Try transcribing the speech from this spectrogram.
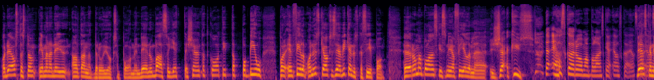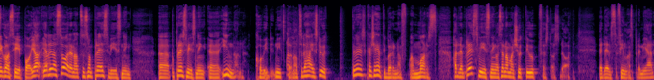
Och det är oftast de, jag menar det är ju, allt annat beror ju också på, men det är nog bara så jätteskönt att gå och titta på bio på en film. Och nu ska jag också säga vilken du ska se på. Eh, Roman Polanskis nya film eh, Jacques. Jag älskar Roman Polanski, jag älskar, älskar, Den ska ni gå och älskar. se på. Jag, jag det där såg den alltså som pressvisning, eh, på pressvisning eh, innan covid-19. Alltså det här är slut, den är kanske helt i början av, mars. Hade den pressvisning och sen har man skjutit upp förstås då eh, dens Finlandspremiär.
